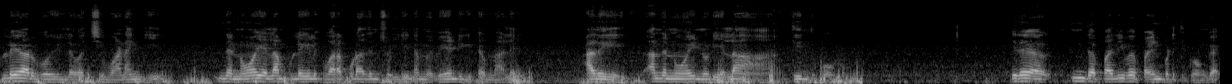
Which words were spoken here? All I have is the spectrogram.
பிள்ளையார் கோயிலில் வச்சு வணங்கி இந்த நோயெல்லாம் பிள்ளைகளுக்கு வரக்கூடாதுன்னு சொல்லி நம்ம வேண்டிக்கிட்டோம்னாலே அது அந்த நோய் நொடியெல்லாம் தீர்ந்து போகும். இதை இந்த பதிவை பயன்படுத்திக்கோங்க.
